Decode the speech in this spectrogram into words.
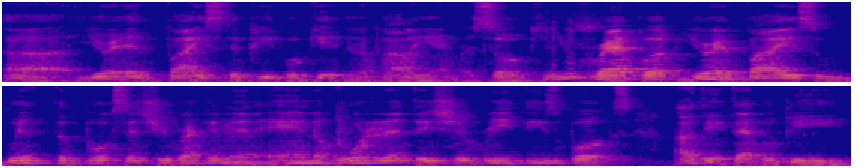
uh, your advice to people getting in a polyamorous. So, can you wrap up your advice with the books that you recommend and the order that they should read these books? I think that would be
